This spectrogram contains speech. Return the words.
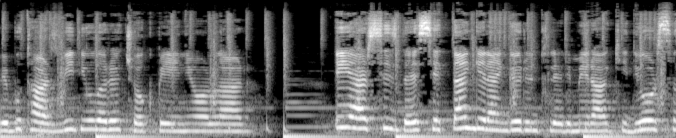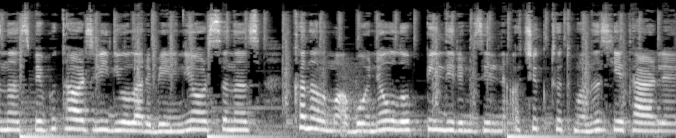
ve bu tarz videoları çok beğeniyorlar. Eğer siz de setten gelen görüntüleri merak ediyorsanız ve bu tarz videoları beğeniyorsanız kanalıma abone olup bildirim zilini açık tutmanız yeterli.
